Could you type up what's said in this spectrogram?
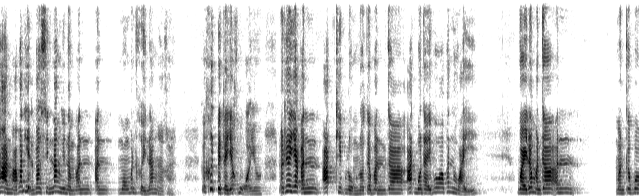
ผ่านมาพันเห็นพันสินั่งอยู่นำอันอันมองมันเคยนั่งอะค่ะ ก็ขึ้นไปแต่ยักหัวอยู่ แล้วเธออยากอันอัดคลิปลงเนาะแต่มันก็อัดบ่ได้เพราะว่าพันไหวไหวแล้วมันก็อันมันก็บ่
